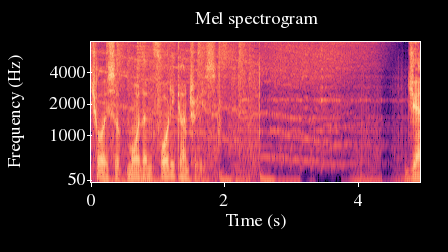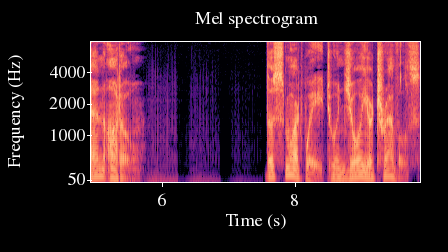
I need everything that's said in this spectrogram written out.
Choice of more than 40 countries. Can Auto. The smart way to enjoy your travels.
